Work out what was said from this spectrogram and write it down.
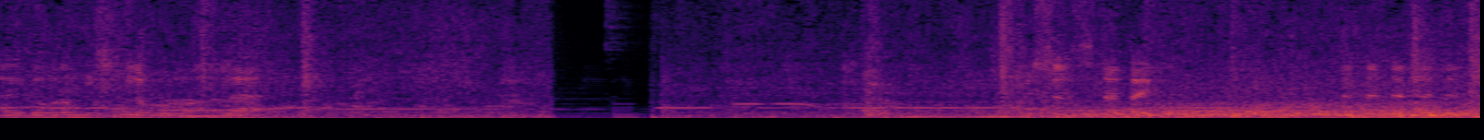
அதுக்கப்புறம் மிஷினில் போடுவாங்கல்ல? மிஷின் ஸ்டார்ட் ஆயிடுச்சு.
